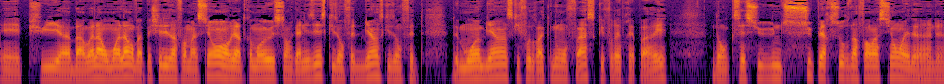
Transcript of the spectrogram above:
Et puis euh, bah, voilà au moins là on va pêcher des informations on regarde comment eux sont organisés ce qu'ils ont fait de bien ce qu'ils ont fait de moins bien ce qu'il faudra que nous on fasse ce qu'il faudrait préparer. Donc c'est une super source d'informations et de, de,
